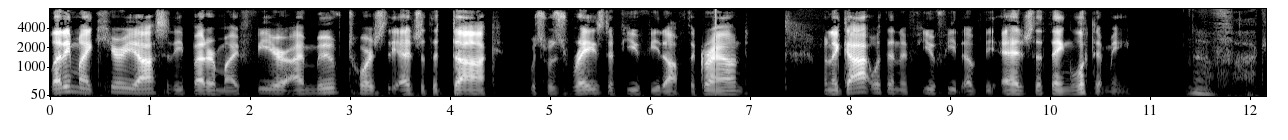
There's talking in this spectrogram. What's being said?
Letting my curiosity better my fear, I moved towards the edge of the dock, which was raised a few feet off the ground. When I got within a few feet of the edge, the thing looked at me. Oh fuck.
